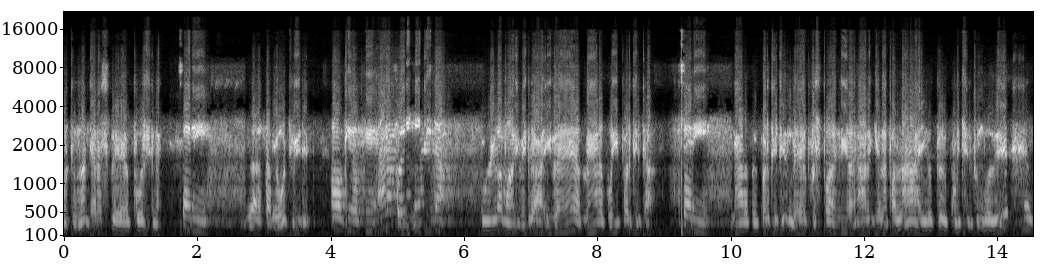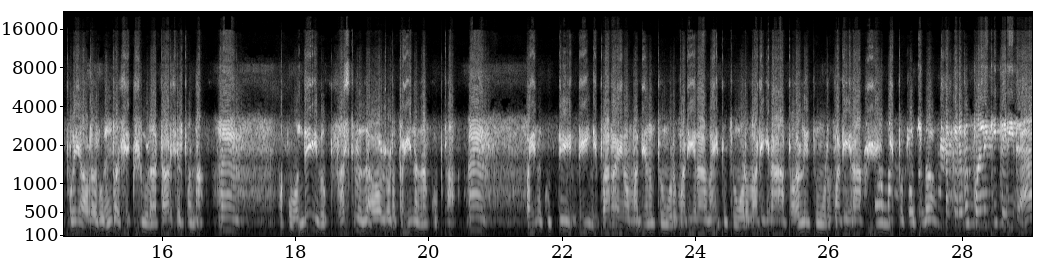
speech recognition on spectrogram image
மட்டும்தான் terrace portion சரி. Sorry ஓட்டு வீடு. ஓகே ஓகே ஆனா ஃபுல் தான் ஃபுல்லா மாடி வீடு தான் இவன் மேல போய் படுத்துக்கிட்டான். சரி. மேல போய் படுத்துட்டு இந்த புஷ்பா அன்னைக்கு என்ன பண்ணா இவத்து குடிச்சிருக்கும் போது போய் அவளை ரொம்ப செக்ஸுவலா டார்ச்சர் பண்ணான். அப்போ வந்து இவ ஃபர்ஸ்ட் வந்து அவளோட பையனை தான் கூப்பிட்டான். பையனை கூப்பிட்டு டேய் இங்க பாரு இவன் மத்தியானம் தூங்க விட மாட்டேங்கிறான் நைட்டு தூங்க விட மாட்டேங்கிறான் பகலையும் தூங்க விட மாட்டேங்கிறான். எப்ப பார்த்தாலும் நடக்கிறது பிள்ளைக்கு தெரியுதா?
